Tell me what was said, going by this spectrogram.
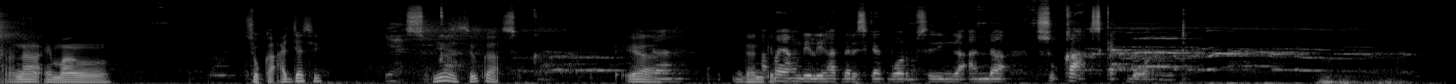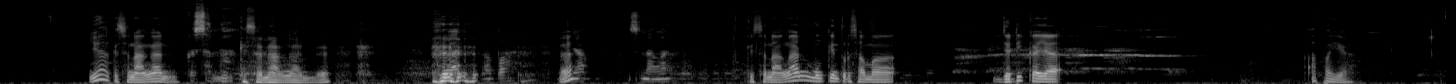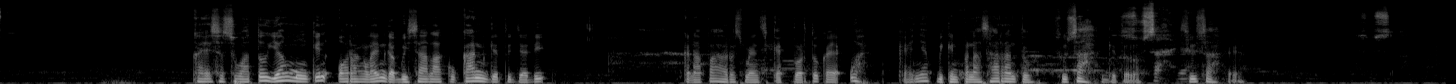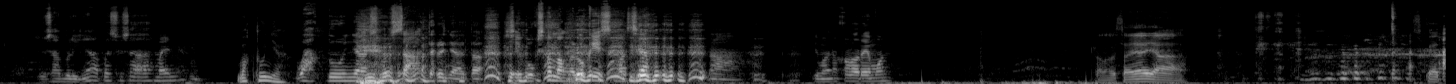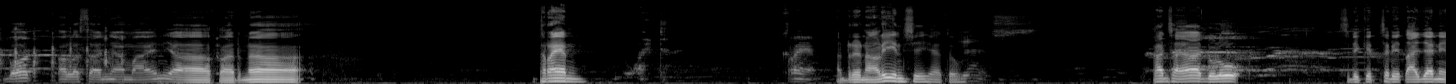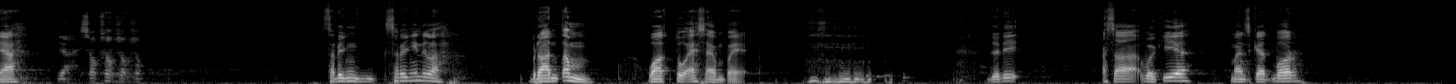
Karena emang suka aja sih. Yes, Iya suka. suka. Ya Dan dan apa ke- yang dilihat dari skateboard sehingga anda suka skateboard ya kesenangan kesenangan kesenangan ya. kan? apa banyak kesenangan. Kesenangan mungkin terus sama jadi kayak apa ya? Kayak sesuatu yang mungkin orang lain nggak bisa lakukan gitu. Jadi kenapa harus main skateboard tuh kayak wah kayaknya bikin penasaran tuh. Susah gitu loh. Susah ya. Susah ya. Susah belinya apa susah mainnya waktunya. Waktunya susah ternyata. Sibuk sama ngelukis mas ya. Nah gimana kalau Raymond? Kalau saya ya skateboard alasannya main ya karena keren, keren. Adrenalin sih ya tuh. yes. Kan saya dulu sedikit cerita aja nih ya. ya sok sok sok sok Sering sering inilah berantem waktu SMP. Jadi asa beki ya main skateboard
